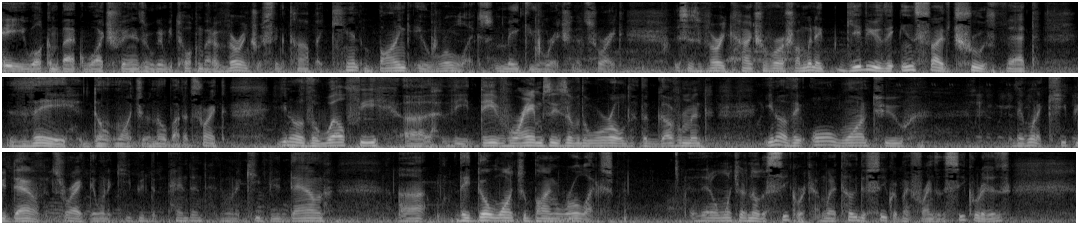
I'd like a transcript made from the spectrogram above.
Hey, welcome back, watch fans. We're going to be talking about a very interesting topic. Can buying a Rolex make you rich? That's right. This is very controversial. I'm going to give you the inside truth that they don't want you to know about. That's right. You know, the wealthy, uh, the Dave Ramseys of the world, the government, you know, they all want to, they want to keep you down. That's right. They want to keep you dependent. They want to keep you down. Uh, they don't want you buying Rolex they don't want you to know the secret. I'm going to tell you the secret, my friends. The secret is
